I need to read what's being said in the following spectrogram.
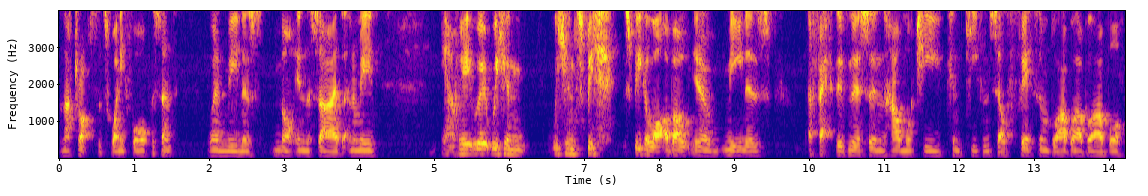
and that drops to 24% when Mina's not in the side. And I mean, yeah, we, we, we can we can speak speak a lot about you know Mina's effectiveness and how much he can keep himself fit and blah blah blah. But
